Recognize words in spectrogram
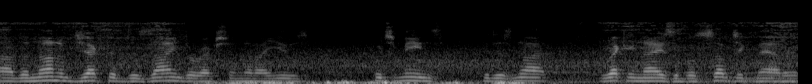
uh, the non-objective design direction that I use which means it is not recognizable subject matter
